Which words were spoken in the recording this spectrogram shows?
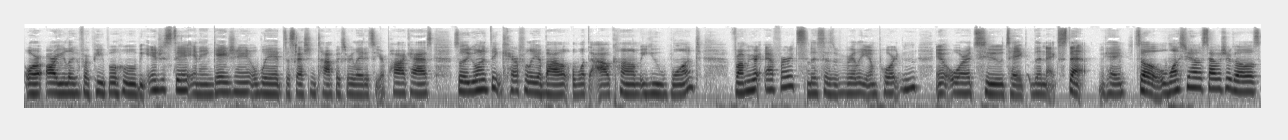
Or are you looking for people who will be interested in engaging with discussion topics related to your podcast? So you want to think carefully about what the outcome you want from your efforts. This is really important in order to take the next step. Okay, so once you have established your goals,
